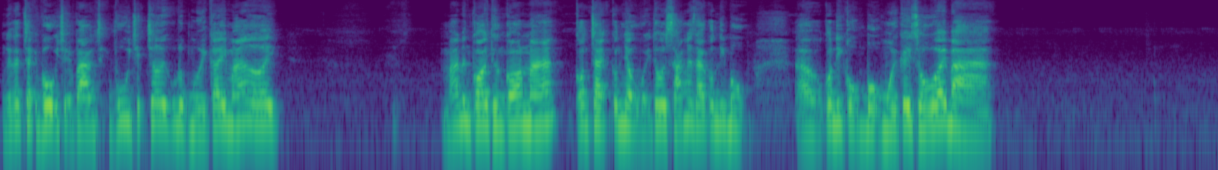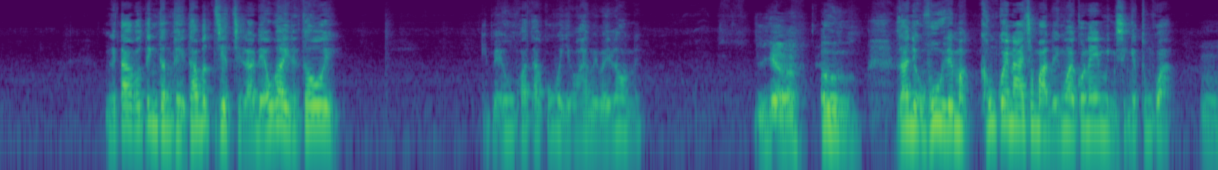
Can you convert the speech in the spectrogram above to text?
Người ta chạy vội chạy vàng chạy vui chạy chơi cũng được 10 cây má ơi. Má đừng coi thường con má. Con chạy con nhậu vậy thôi sáng ngày ra con đi bộ. À, Con đi cổ bộ 10 cây số ấy bà. Người ta có tinh thần thể thao bất diệt chỉ là đéo gầy được thôi. Thì mẹ hôm qua tao cũng phải nhậu hai mươi mấy lon đấy. Vậy hả? Ừ Ra nhậu vui đấy mà không quen ai trong bàn đấy ngoài con em mình sinh nhật hôm qua. Ừ.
